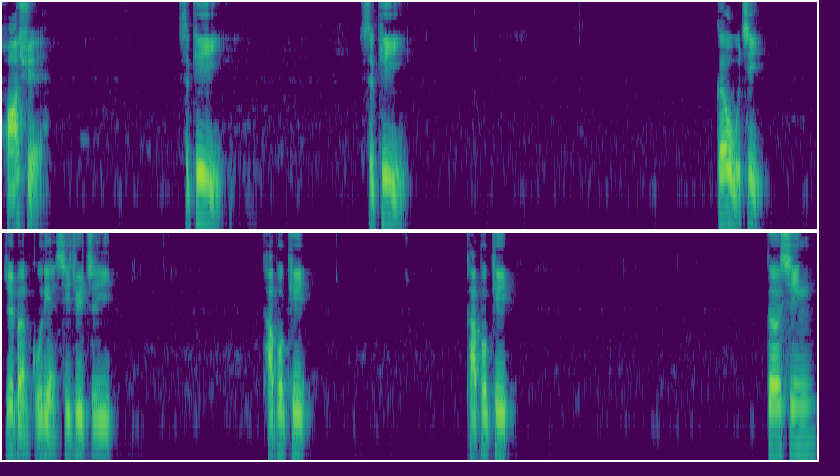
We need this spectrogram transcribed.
滑雪，ski，ski，歌舞伎，日本古典戏剧之一，kabuki，kabuki，歌星，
